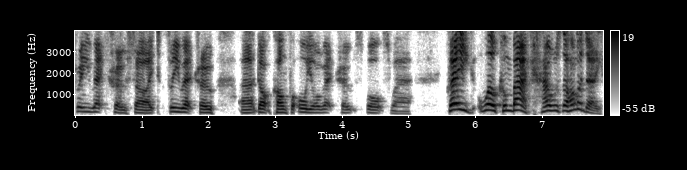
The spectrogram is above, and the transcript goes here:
3Retro site, 3retro.com uh, for all your retro sportswear. Craig, welcome back. How was the holiday?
